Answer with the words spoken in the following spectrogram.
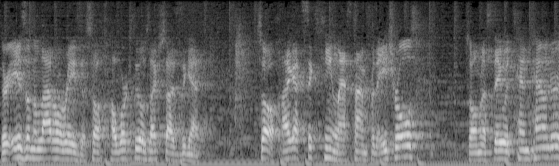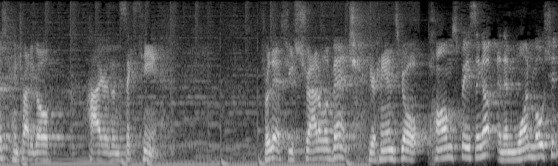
There is on the lateral raises. So I'll work through those exercises again. So I got 16 last time for the H rolls. So I'm gonna stay with 10 pounders and try to go higher than 16. For this, you straddle a bench. Your hands go palms facing up and then one motion,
